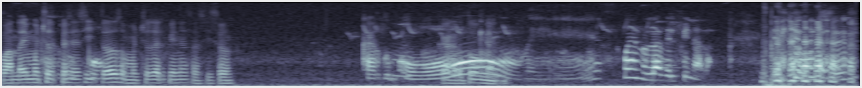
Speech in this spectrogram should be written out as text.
cuando hay muchos pececitos o muchos delfines, así son. cardumen, Cardumen. Oh, bueno la delfinada, entonces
